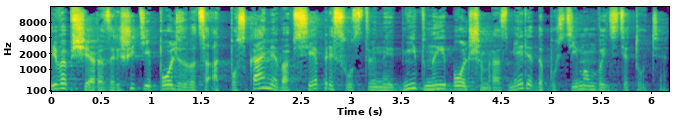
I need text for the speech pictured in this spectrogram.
и вообще разрешить ей пользоваться отпусками во все присутственные дни в наибольшем размере, допустимом в институте.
